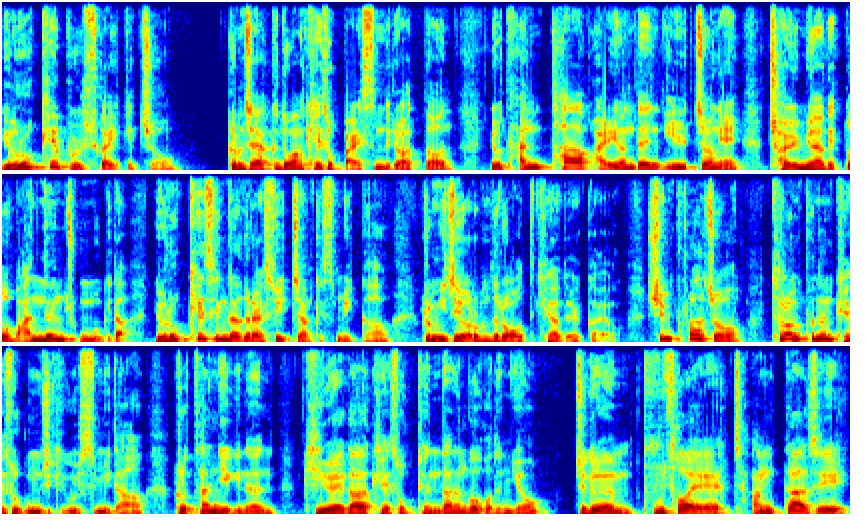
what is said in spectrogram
이렇게 볼 수가 있겠죠. 그럼 제가 그동안 계속 말씀드려왔던 요 단타 관련된 일정에 절묘하게 또 맞는 종목이다. 이렇게 생각을 할 수 있지 않겠습니까? 그럼 이제 여러분들은 어떻게 해야 될까요? 심플하죠. 트럼프는 계속 움직이고 있습니다. 그렇다는 얘기는 기회가 계속 된다는 거거든요. 지금 부서에 장까지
